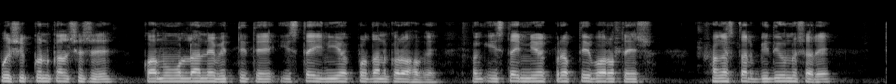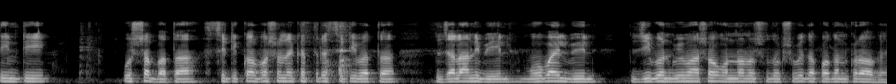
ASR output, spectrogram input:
প্রশিক্ষণকাল শেষে কর্মমূল্যায়নের ভিত্তিতে স্থায়ী নিয়োগ প্রদান করা হবে এবং স্থায়ী নিয়োগ প্রাপ্তির বরতে সংস্থার বিধি অনুসারে তিনটি উৎসব ভাতা, সিটি কর্পোরেশনের ক্ষেত্রে সিটি ভাতা, জ্বালানি বিল, মোবাইল বিল, জীবন বিমা সহ অন্যান্য সুযোগ সুবিধা প্রদান করা হবে।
